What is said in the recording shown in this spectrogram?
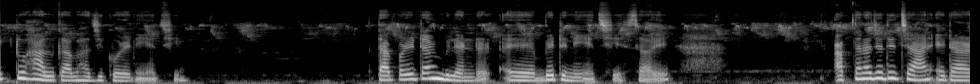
একটু হালকা ভাজি করে নিয়েছি। তারপরে এটা আমি ব্লেন্ডার বেটে নিয়েছি সরি আপনারা যদি চান এটার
